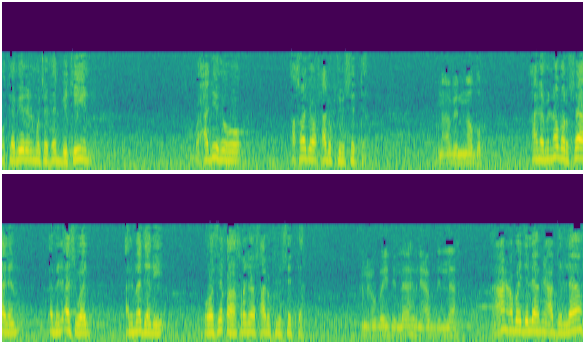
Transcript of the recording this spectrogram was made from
وكبير المتثبتين. وحديثه أخرجه أصحاب كتب الستة. عن أبي النضر. عن ابن النضر سالم ابن الأسود المدني وهو ثقة أخرجه أصحاب كتب الستة. عن عبيد الله بن عبد الله. عن عبيد الله بن عبد الله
